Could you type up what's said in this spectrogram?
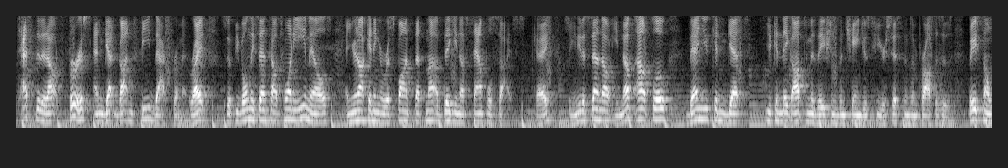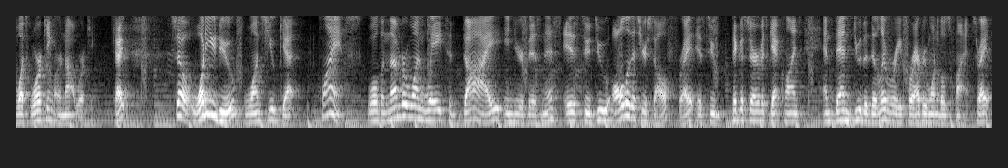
tested it out first and get gotten feedback from it, right? So if you've only sent out 20 emails and you're not getting a response, that's not a big enough sample size, okay? So you need to send out enough outflow, then you can get you can make optimizations and changes to your systems and processes based on what's working or not working, okay? So, what do you do once you get clients? Well, the number one way to die in your business is to do all of this yourself, right? Is to pick a service, get clients, and then do the delivery for every one of those clients, right?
